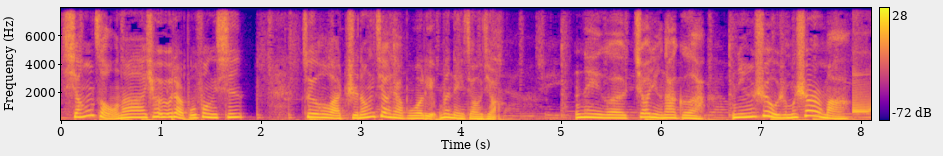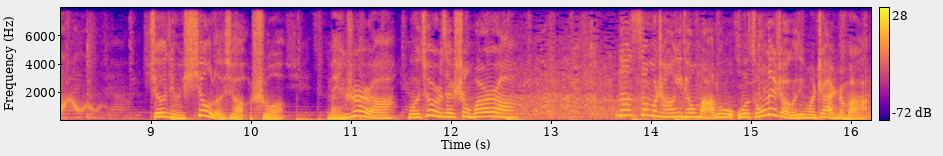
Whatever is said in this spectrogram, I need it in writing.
想走呢又有点不放心，最后啊只能降下玻璃问那交警：“那个交警大哥，您是有什么事儿吗？”交警笑了笑说。没事儿啊，我就是在上班啊。那这么长一条马路，我总得找个地方站着吧。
